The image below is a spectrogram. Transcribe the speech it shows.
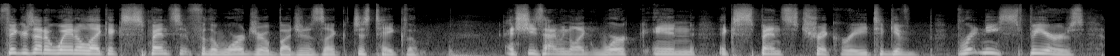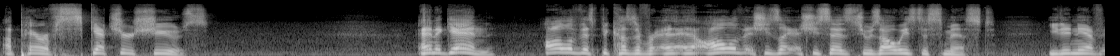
figures out a way to like expense it for the wardrobe budget. and Is like, just take them, and she's having to like work in expense trickery to give Britney Spears a pair of Skechers shoes. And again, all of this because of her, and and all of it. She's like, she says she was always dismissed. You didn't have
